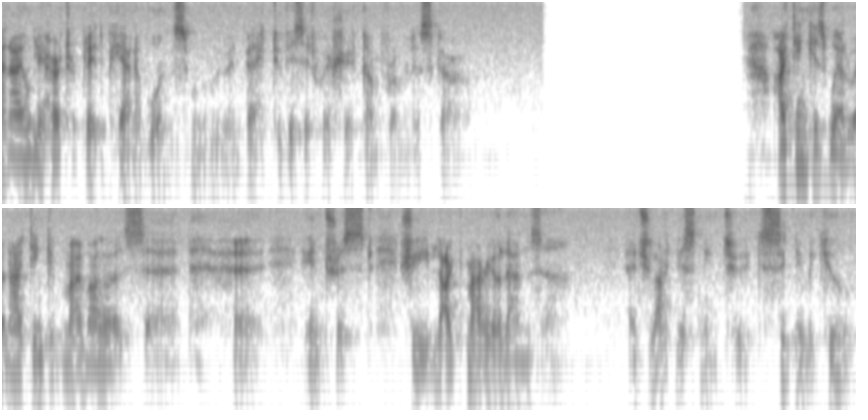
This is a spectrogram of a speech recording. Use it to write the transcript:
and I only heard her play the piano once when we went back to visit where she had come from, Liscar. I think as well when I think of my mother's uh, uh, interest, she liked Mario Lanza, and she liked listening to Sydney MacEwan.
